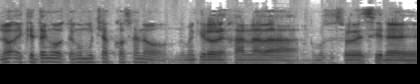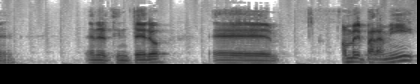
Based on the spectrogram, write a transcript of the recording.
No, es que tengo, tengo muchas cosas, no, no me quiero dejar nada, como se suele decir, eh, en, el tintero. Eh, hombre, para mí,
